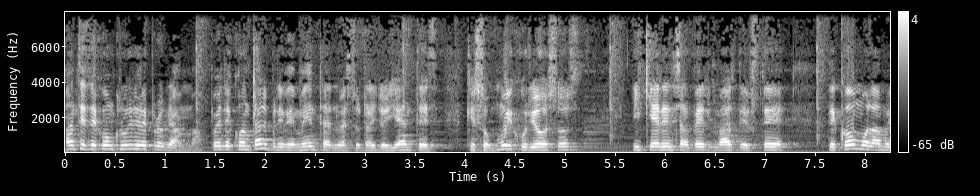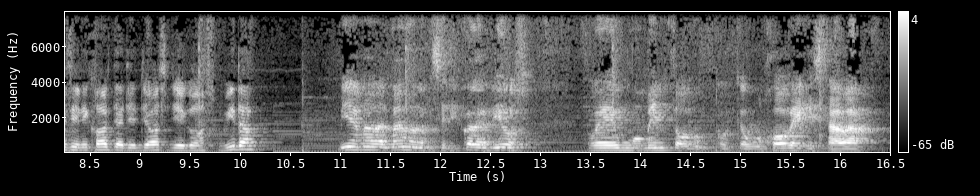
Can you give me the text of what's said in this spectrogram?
antes de concluir el programa, ¿puede contar brevemente a nuestros radioyentes que son muy curiosos y quieren saber más de usted, de cómo la misericordia de Dios llegó a su vida? Mi amado hermano, la misericordia de Dios fue un momento que un joven estaba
